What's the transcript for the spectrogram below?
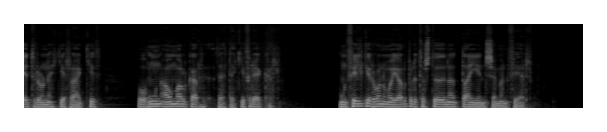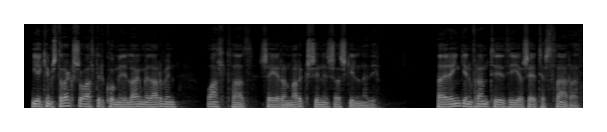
getur hún ekki rakið og hún ámálgar þetta ekki frekar. Hún fylgir honum á járbrutastöðuna daginn sem hann fer. Ég kem strax og allt er komið í lag með arfin og allt það segir hann margsinnis að skilnaði. Það er engin framtíði því að setjast þar að,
